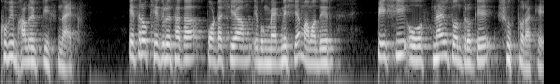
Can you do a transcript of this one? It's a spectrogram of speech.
খুবই ভালো একটি স্ন্যাক্স। এছাড়াও খেজুরে থাকা পটাশিয়াম এবং ম্যাগনেশিয়াম আমাদের পেশি ও স্নায়ুতন্ত্রকে সুস্থ রাখে।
